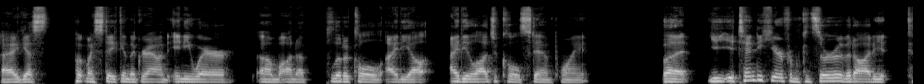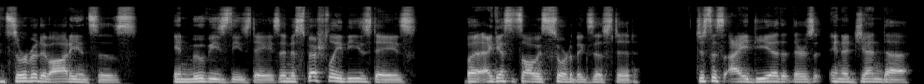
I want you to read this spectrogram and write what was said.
I guess, put my stake in the ground anywhere um, on a political ideo- ideological standpoint. But you, you tend to hear from conservative audi- conservative audiences in movies these days, and especially these days. But I guess it's always sort of existed. Just this idea that there's an agenda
